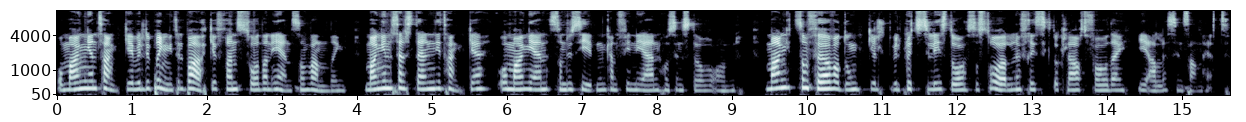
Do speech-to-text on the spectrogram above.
og mang en tanke vil du bringe tilbake fra en sådan ensom vandring. Mang en selvstendig tanke, og mang en som du siden kan finne igjen hos en større ånd. Mangt som før var dunkelt, vil plutselig stå så strålende friskt og klart for deg i alle sin sannhet.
